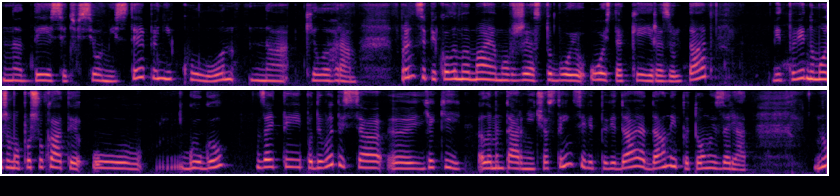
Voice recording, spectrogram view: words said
на 10 в сьомій степені кулон на кілограм. В принципі, коли ми маємо вже з тобою ось такий результат, відповідно можемо пошукати у Google, зайти і подивитися, е, якій елементарній частинці відповідає даний питомий заряд. Ну,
